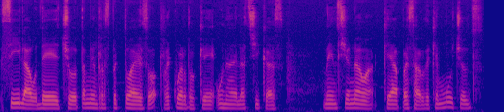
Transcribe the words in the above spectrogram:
Sí, Lau, de hecho también respecto a eso, recuerdo que una de las chicas mencionaba que a pesar de que muchos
